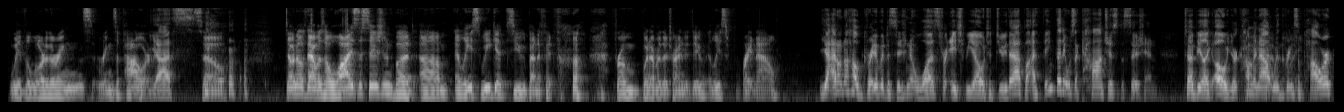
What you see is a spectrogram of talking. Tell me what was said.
with the Lord of the Rings: Rings of Power. Yes. So don't know if that was a wise decision, but um, at least we get to benefit from, from whatever they're trying to do. At least right now. Yeah, I don't know how great of a decision it was for HBO to do that, but I think that it was a conscious decision to be like, "Oh, you're coming Oh, out with Rings of Power,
